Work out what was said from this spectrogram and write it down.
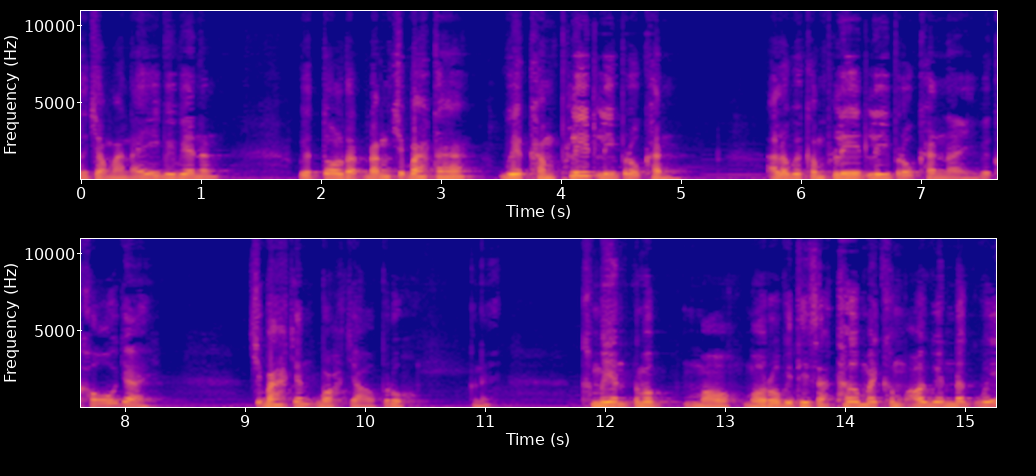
នៅចង់បានអីវាវានឹងវាទល់តែដឹងច្បាស់ថាវា completely broken ឥឡូវវា completely broken ហើយវាខូចហើយច្បាស់ចឹងបោះចោលព្រោះណាគ្មានមកមកមករកវិធីសាស្ត្រធ្វើម៉េចកុំឲ្យវានឹកវា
